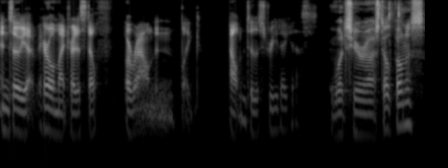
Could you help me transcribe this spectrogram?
and so yeah, Harold might try to stealth around and like out into the street. I guess What's your uh, stealth bonus?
